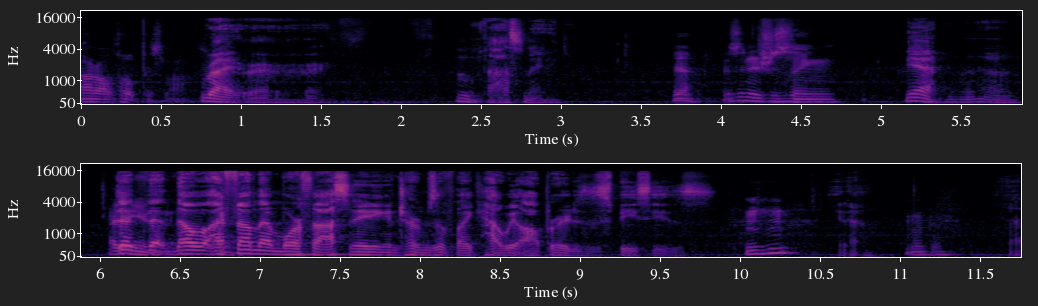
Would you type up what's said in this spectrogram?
Not all hope is lost. Right, right, right, right. Hmm, fascinating. Yeah, it's an interesting Yeah. I That, that, even- I found that more fascinating in terms of like how we operate as a species. Mm-hmm. You know. Okay. Yeah.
